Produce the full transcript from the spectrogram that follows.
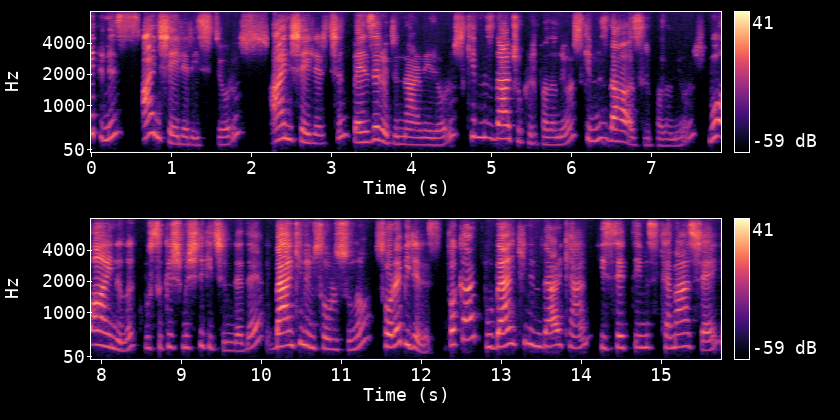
hepimiz aynı şeyleri istiyoruz. Aynı şeyler için benzer ödünler veriyoruz. Kimimiz daha çok hırpalanıyoruz, kimimiz daha az hırpalanıyoruz. Bu aynılık, bu sıkışmışlık içinde de ben kimim sorusunu sorabiliriz. Fakat bu ben kimim derken hissettiğimiz temel şey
